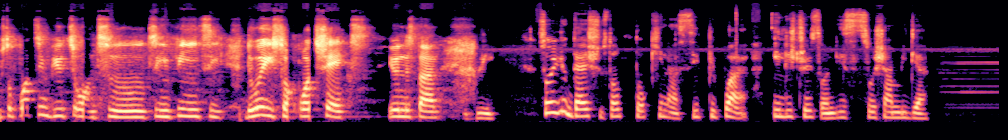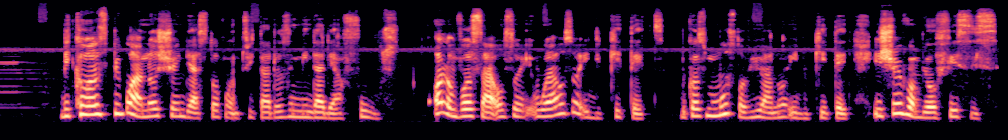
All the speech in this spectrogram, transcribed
supporting beauty on to infinity. The way you support Sheggz, you understand? agree. So you guys should stop talking as if people are illiterate on this social media. Because people are not showing their stuff on Twitter doesn't mean that they are fools. All of us are also we're also educated because most of you are not educated. It's showing from your faces.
